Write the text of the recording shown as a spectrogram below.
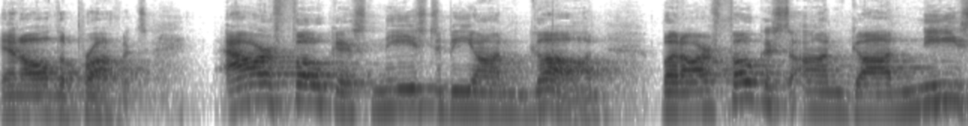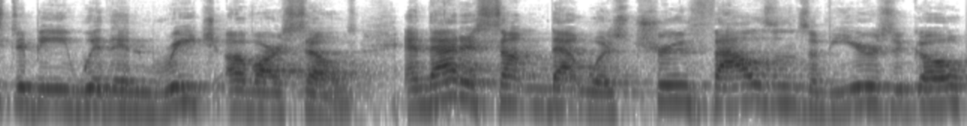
and all the prophets. Our focus needs to be on God but our focus on God needs to be within reach of ourselves. And that is something that was true thousands of years ago.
